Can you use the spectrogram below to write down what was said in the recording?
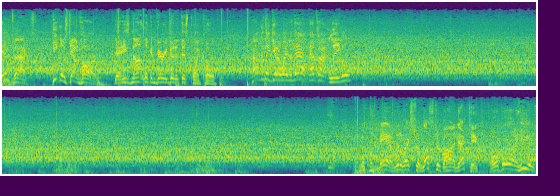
Impact. He goes down hard. Yeah, and he's not looking very good at this point, Cole. How can they get away with that? That's not legal. Man, a little extra luster behind that kick. Oh boy, he is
